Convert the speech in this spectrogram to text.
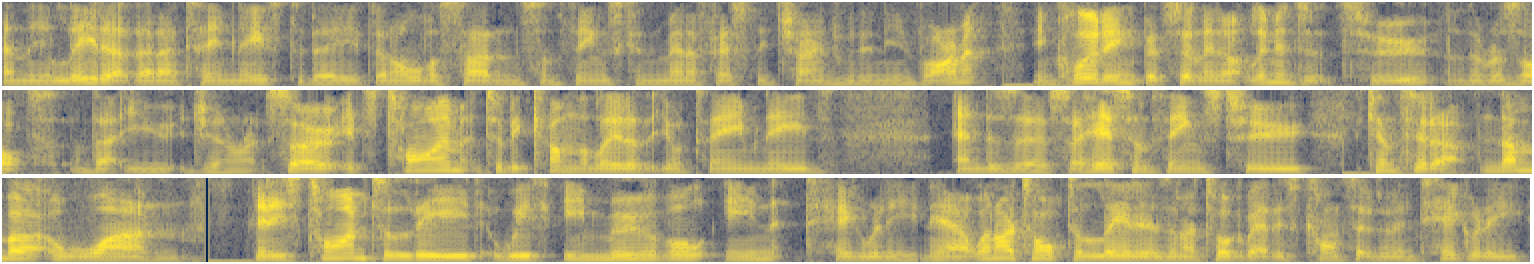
and the leader that our team needs to be, then all of a sudden some things can manifestly change within the environment, including, but certainly not limited to, the results that you generate. So it's time to become the leader that your team needs and deserves. So here's some things to consider. Number one, it is time to lead with immovable integrity. Now, when I talk to leaders and I talk about this concept of integrity,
